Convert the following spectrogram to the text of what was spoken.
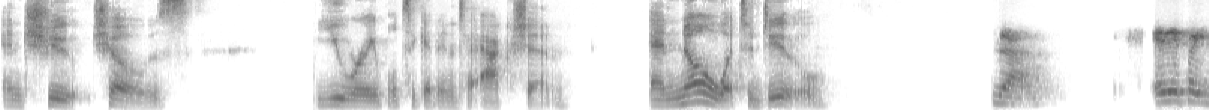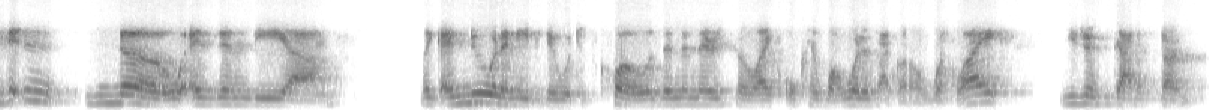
and cho- chose, you were able to get into action and know what to do. Yeah. And if I didn't know, as in the um, like I knew what I need to do, which is close. And then there's the like, okay, well, what is that going to look like? You just got to start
